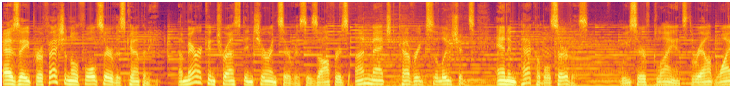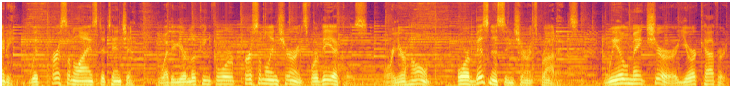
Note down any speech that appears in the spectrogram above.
As a professional full service company, American Trust Insurance Services offers unmatched coverage solutions and impeccable service. We serve clients throughout Whiting with personalized attention, whether you're looking for personal insurance for vehicles, or your home, or business insurance products. We'll make sure you're covered.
